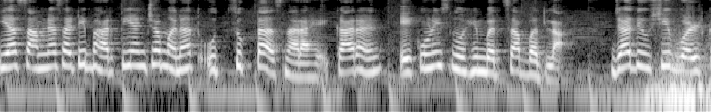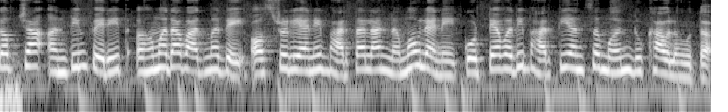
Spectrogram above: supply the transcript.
या सामन्यासाठी भारतीयांच्या मनात उत्सुकता असणार आहे कारण एकोणीस नोव्हेंबरचा बदला. ज्या दिवशी वर्ल्ड कपच्या अंतिम फेरीत अहमदाबादमध्ये ऑस्ट्रेलियाने भारताला नमवल्याने कोट्यवधी भारतीयांचं मन दुखावलं होतं.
